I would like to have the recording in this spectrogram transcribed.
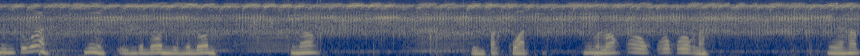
หนึ่งตัว นี่อึงกระโดนอึงกระโดนพี่น้องอึงปักกวด นี่มันร้องโอกโอกโอกนะนี่ครับ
